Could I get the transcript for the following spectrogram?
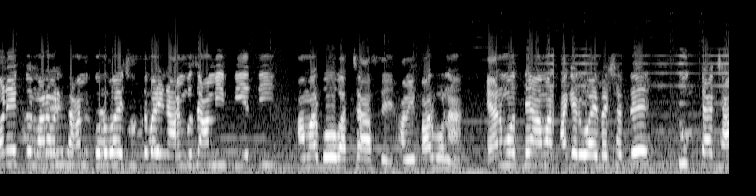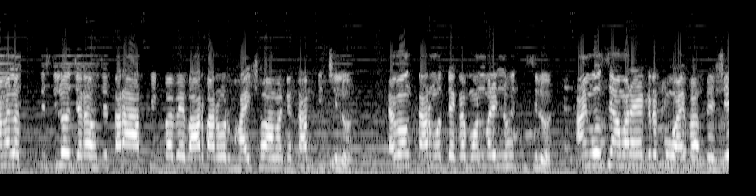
অনেকজন মারামারি আমি কোনোভাবে ছুটতে পারি না। আমি বলছি, আমি বিয়ে দিই, আমার বউ বাচ্চা আছে, আমি পারব না। এর মধ্যে আমার আগের ওয়াইফের সাথে টুকটাক ঝামেলা ছিল যেটা হচ্ছে তারা আর্থিকভাবে বারবার ওর ভাই সহ আমাকে চাপ দিচ্ছিল এবং তার মধ্যে একটা মনমালিন্য আমি বলছি, আমার একটা ওয়াইফ আছে, সে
